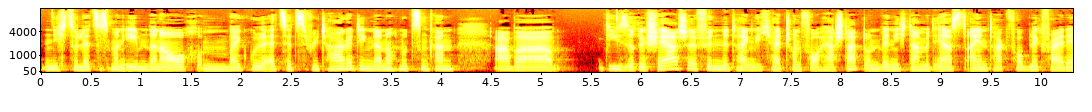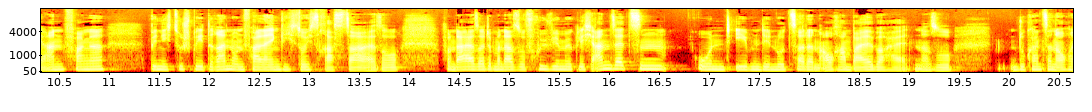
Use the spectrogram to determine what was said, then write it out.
Nicht zuletzt, dass man eben dann auch ähm, bei Google Ads jetzt Retargeting dann noch nutzen kann. Aber diese Recherche findet eigentlich halt schon vorher statt und wenn ich damit erst einen Tag vor Black Friday anfange, bin ich zu spät dran und falle eigentlich durchs Raster. Also von daher sollte man da so früh wie möglich ansetzen. Und eben den Nutzer dann auch am Ball behalten. Also du kannst dann auch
